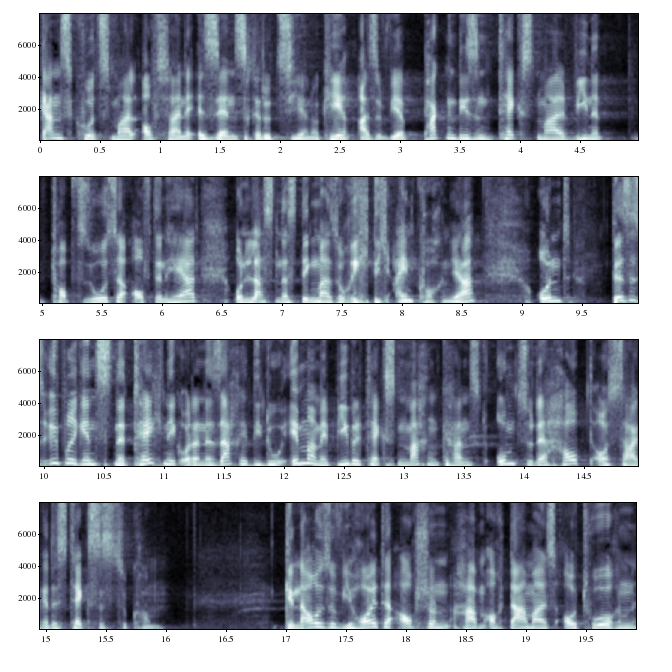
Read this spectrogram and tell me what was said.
ganz kurz mal auf seine Essenz reduzieren, okay? Also wir packen diesen Text mal wie eine Topf Soße auf den Herd und lassen das Ding mal so richtig einkochen, ja? Und das ist übrigens eine Technik oder eine Sache, die du immer mit Bibeltexten machen kannst, um zu der Hauptaussage des Textes zu kommen. Genauso wie heute auch schon haben auch damals Autoren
